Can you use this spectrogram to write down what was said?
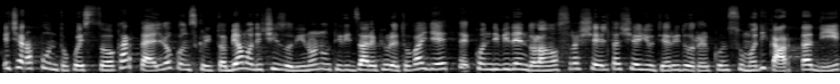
e c'era appunto questo cartello con scritto abbiamo deciso di non utilizzare più le tovagliette, condividendo la nostra scelta ci aiuti a ridurre il consumo di carta di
